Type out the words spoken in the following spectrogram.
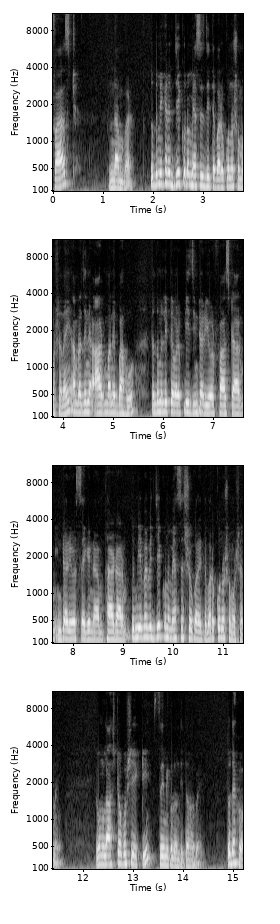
first number তো তুমি এখানে যে কোনো মেসেজ দিতে পারো, কোনো সমস্যা নাই। আমরা জানি আর্ম মানে বাহু। তাহলে তুমি লিখতে পারো please enter your first arm enter your second arm third arm তুমি এভাবে যে কোনো মেসেজ শো করাইতে পারো, কোনো সমস্যা নাই। এবং লাস্টে অবশ্যই একটি সেমিকোলন দিতে হবে। তো দেখো,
